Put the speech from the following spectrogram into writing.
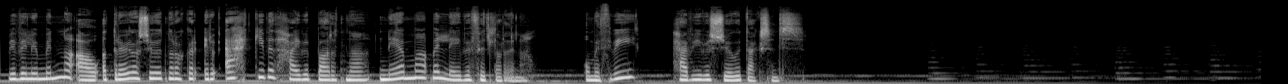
Við viljum minna á að draugasögurnar okkar eru ekki við hæfi barna nema með leifi fullorðina. Og með því hefjum við sögu dagsins.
